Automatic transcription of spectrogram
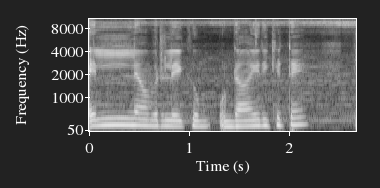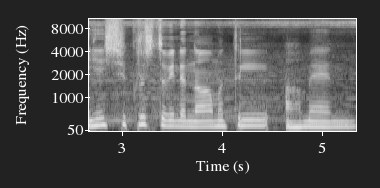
എല്ലാവരിലേക്കും ഉണ്ടായിരിക്കട്ടെ. യേശുക്രിസ്തുവിന്റെ നാമത്തിൽ ആമേൻ.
